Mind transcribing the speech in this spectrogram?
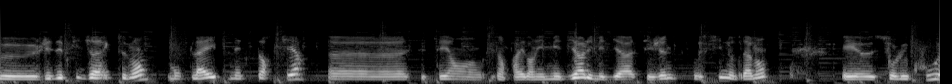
Euh, je les ai pris directement. Mon hype venait de sortir. Euh, C'était en, ils en parlaient dans les médias, les médias assez jeunes aussi notamment. Et euh, sur le coup,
